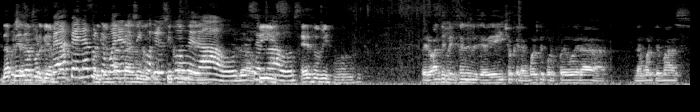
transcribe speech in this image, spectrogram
Da Pues pena porque... Me da pena porque mueren los hijos, los hijos de Davos, de ser Sí, Davos. eso mismo. Pero antes Melisandre les había dicho que la muerte por fuego era la muerte más,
